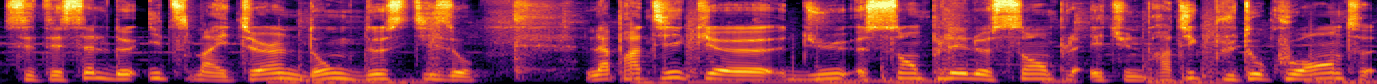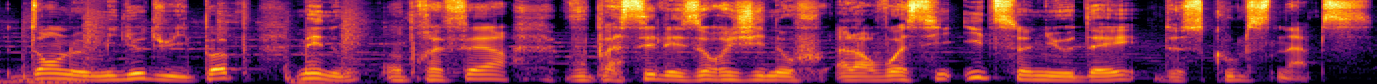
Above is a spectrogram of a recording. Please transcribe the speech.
c'était celle de It's My Turn donc de Stizo. La pratique euh, du sampler le sample est une pratique plutôt courante dans le milieu du hip-hop, mais nous, on préfère vous passer les originaux. Alors voici It's a New Day de School Snaps.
